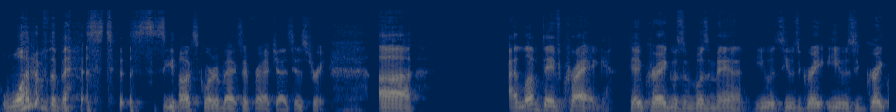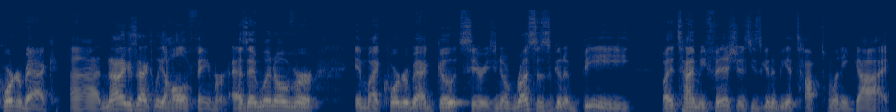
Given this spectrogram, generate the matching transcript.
One of the best Seahawks quarterbacks in franchise history. Uh, I love Dave Krieg. Dave Krieg was was a man. He was he was a great he was a great quarterback. Uh, not exactly a Hall of Famer. As I went over in my quarterback goat series, you know, Russ is going to be by the time he finishes, he's going to be a top twenty guy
